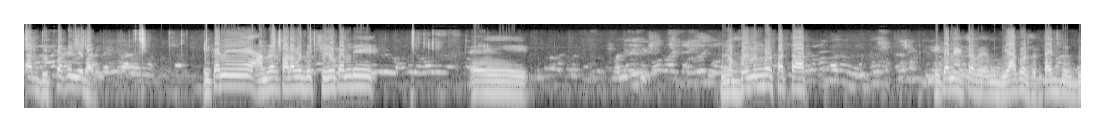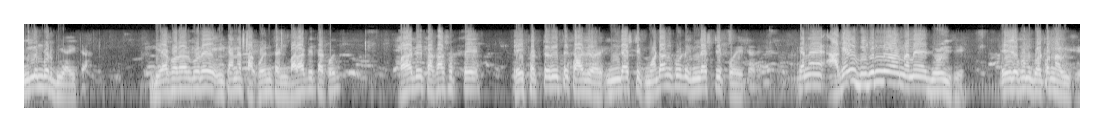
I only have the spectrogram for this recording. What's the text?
তার দুধপাতিলে বাড়ি এখানে আমরা পাড়ার মধ্যে এই নব্বই নম্বর পাট্টা এখানে একটা বিয়া করছেন, তাই দুই নম্বর বিয়া এটা। বিয়া করার পরে এখানে থাকেন তাই ভাড়াতে থাকেন। ভাড়াতে থাকা সত্ত্বে এই ফ্যাক্টরিতে কাজ হয় ইন্ডাস্ট্রি মডার্ন ফুড ইন্ডাস্ট্রি কয় এটা এখানে আগেই বিভিন্ন মানে হয়েছে এইরকম ঘটনা হয়েছে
